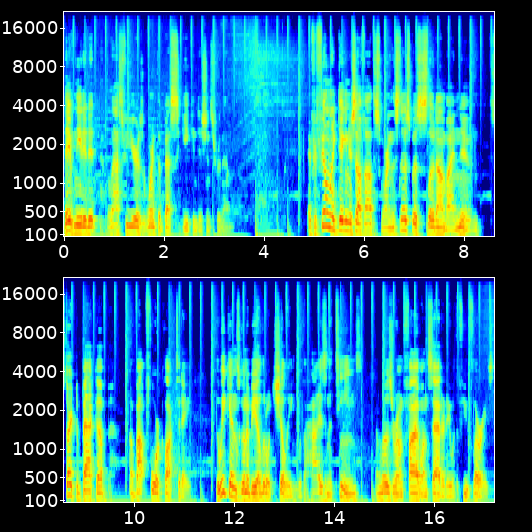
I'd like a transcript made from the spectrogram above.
They've needed it. The last few years weren't the best ski conditions for them. If you're feeling like digging yourself out this morning, the snow's supposed to slow down by noon. Start to back up about 4 o'clock today. The weekend's going to be a little chilly with the highs in the teens and lows around 5 on Saturday with a few flurries.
